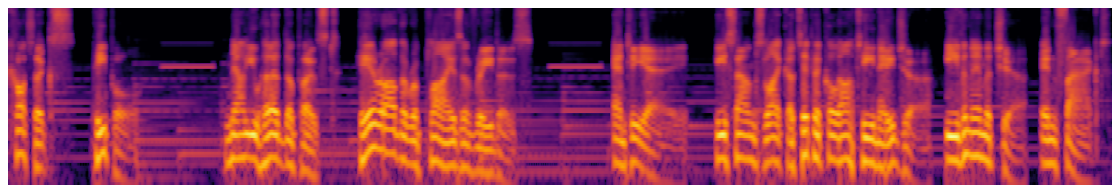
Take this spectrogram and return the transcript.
Kotex, people. Now you heard the post, here are the replies of readers. NTA. He sounds like a typical R teenager, even immature, in fact,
